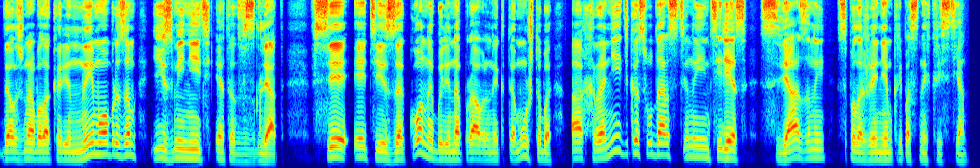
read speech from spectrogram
должна была коренным образом изменить этот взгляд. Все эти законы были направлены к тому, чтобы охранить государственный интерес, связанный с положением крепостных крестьян.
